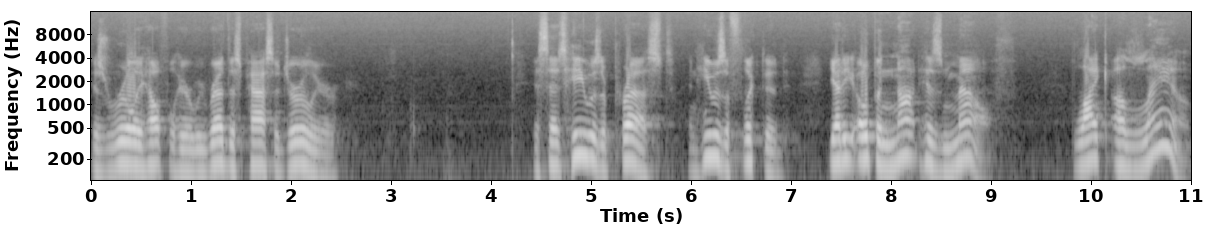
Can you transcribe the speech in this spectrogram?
is really helpful here. We read this passage earlier. It says, He was oppressed and he was afflicted, yet he opened not his mouth like a lamb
